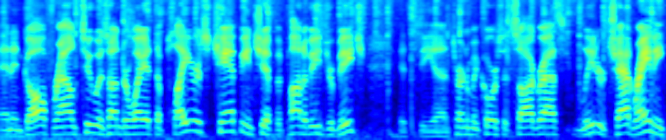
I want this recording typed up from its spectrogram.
And in golf, round two is underway at the Players Championship at Ponte Vedra Beach. It's the uh, tournament course at Sawgrass. Leader Chad Ramey,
